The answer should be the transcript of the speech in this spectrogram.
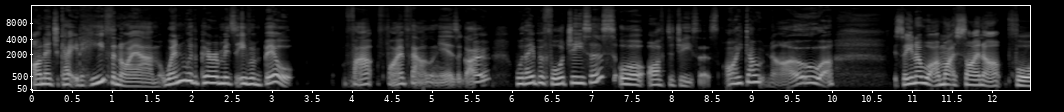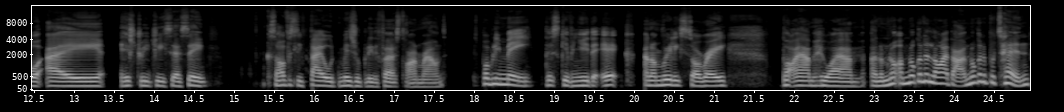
uneducated heathen I am. When were the pyramids even built? 5,000 years ago? Were they before Jesus or after Jesus? I don't know. So, you know what? I might sign up for a history GCSE because I obviously failed miserably the first time round. It's probably me that's giving you the ick, and I'm really sorry but I am who I am. And I'm not I'm not gonna lie about it. I'm not gonna pretend.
